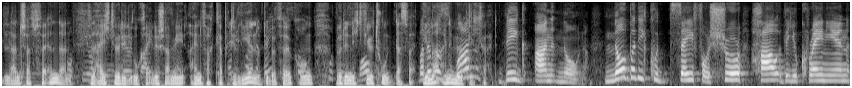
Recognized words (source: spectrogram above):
Landschaft verändern, vielleicht würde die ukrainische Armee einfach kapitulieren und die Bevölkerung würde nicht viel tun. Das war immer eine Möglichkeit. Nobody could say for sure how the Ukrainian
